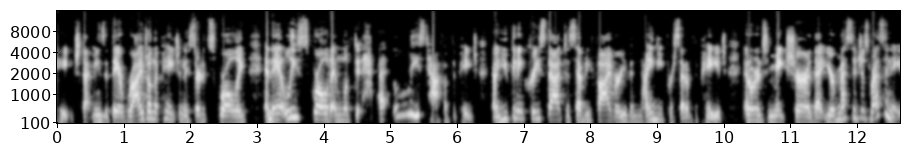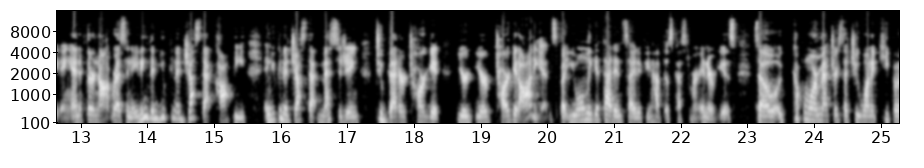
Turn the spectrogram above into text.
page. That means that they arrived on the page and they started scrolling and they at least scrolled and looked at at least half of the page. Now you can increase that to 75 or even 90% of the page in order to make sure that your message is resonating. And if they're not resonating, then you can adjust that copy and you can adjust that messaging to better target your your target audience but you only get that insight if you have those customer interviews. So a couple more metrics that you want to keep uh,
